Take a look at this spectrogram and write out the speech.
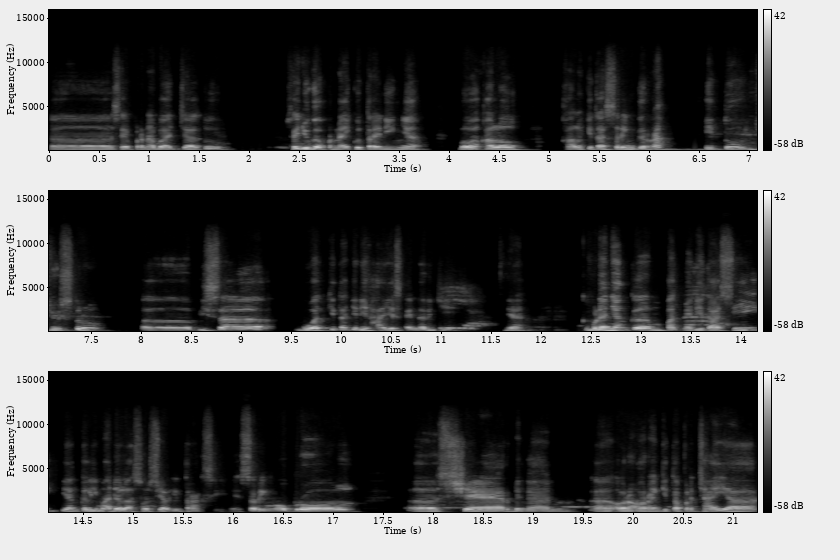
Uh, saya pernah baca tuh, saya juga pernah ikut trainingnya bahwa kalau kalau kita sering gerak itu justru uh, bisa buat kita jadi highest energy, ya. Kemudian yang keempat meditasi, yang kelima adalah sosial interaksi. Sering ngobrol, uh, share dengan orang-orang yang kita percaya,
